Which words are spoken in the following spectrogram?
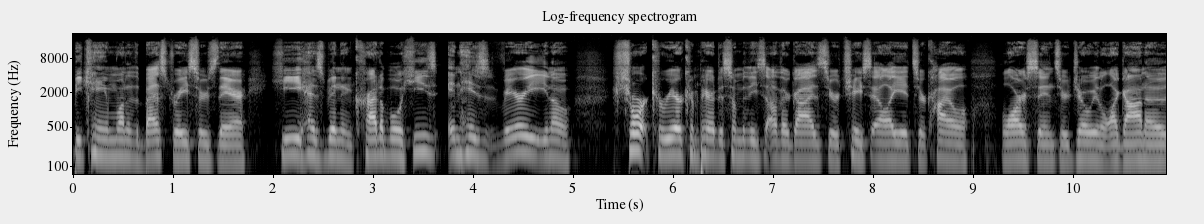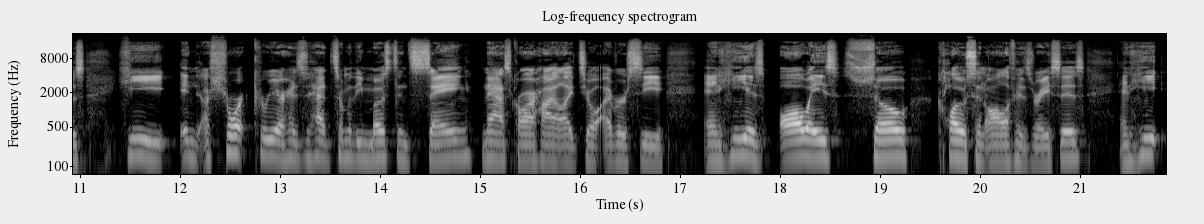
became one of the best racers there. He has been incredible. He's in his very, you know, short career compared to some of these other guys, your Chase Elliott's, your Kyle Larson's, your Joey Logano's. He, in a short career, has had some of the most insane NASCAR highlights you'll ever see. And he is always so close in all of his races. And he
